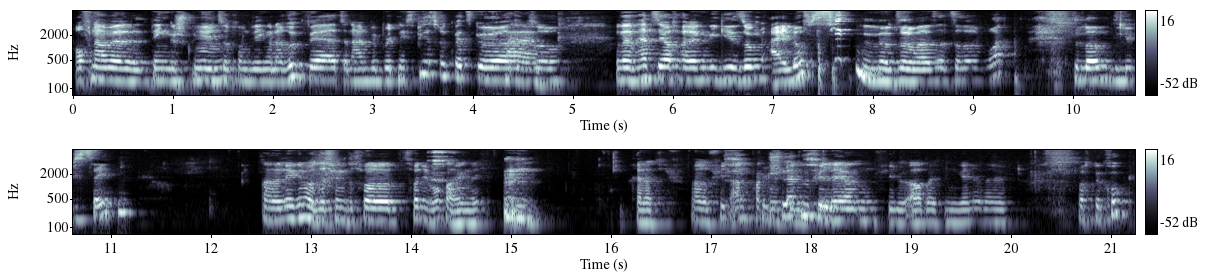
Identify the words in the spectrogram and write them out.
Aufnahmeding gespielt, Mhm. so von wegen oder rückwärts, und dann haben wir Britney Spears rückwärts gehört Ah, und so. Und dann hat sie auch irgendwie gesungen I love Satan und sowas. Also, what? Du, lo- du liebst Satan? Äh, nee, genau, deswegen, das war, das war die Woche eigentlich. Relativ. Also viel anpacken, Viel schleppen, viel lernen, viel arbeiten generell. Was geguckt?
